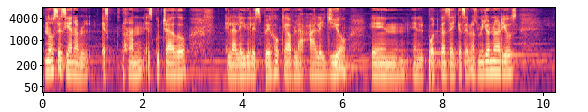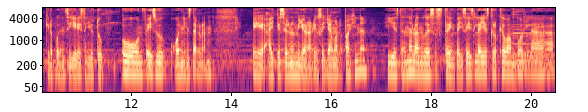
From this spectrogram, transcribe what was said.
no, sé si han, escuchado la ley del espejo que habla Ale Gio en, el podcast de Hay que hacernos millonarios, que lo pueden seguir está en YouTube o en Facebook o en Instagram. Eh, Hay que hacernos millonarios se llama la página y están hablando de esas 36 leyes, creo que van por la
